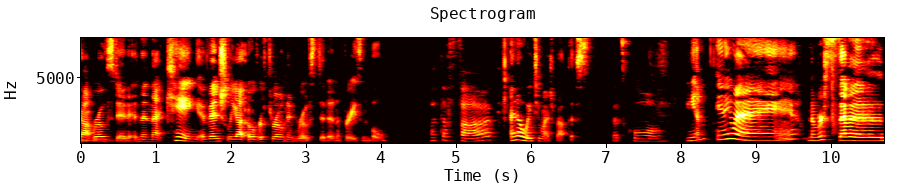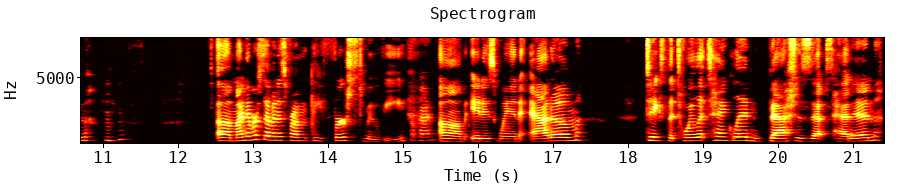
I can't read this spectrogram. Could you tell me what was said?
got roasted, and then that king eventually got overthrown and roasted in a brazen bowl. What the fuck? I know way too much about this. That's cool. Yeah. Anyway, number seven. Uh, my number seven is from the first movie. okay. Um, it is when Adam takes the toilet tank lid and bashes Zep's head in.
